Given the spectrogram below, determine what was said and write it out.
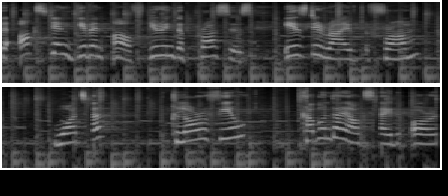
the oxygen given off during the process is derived from water, chlorophyll, carbon dioxide, or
